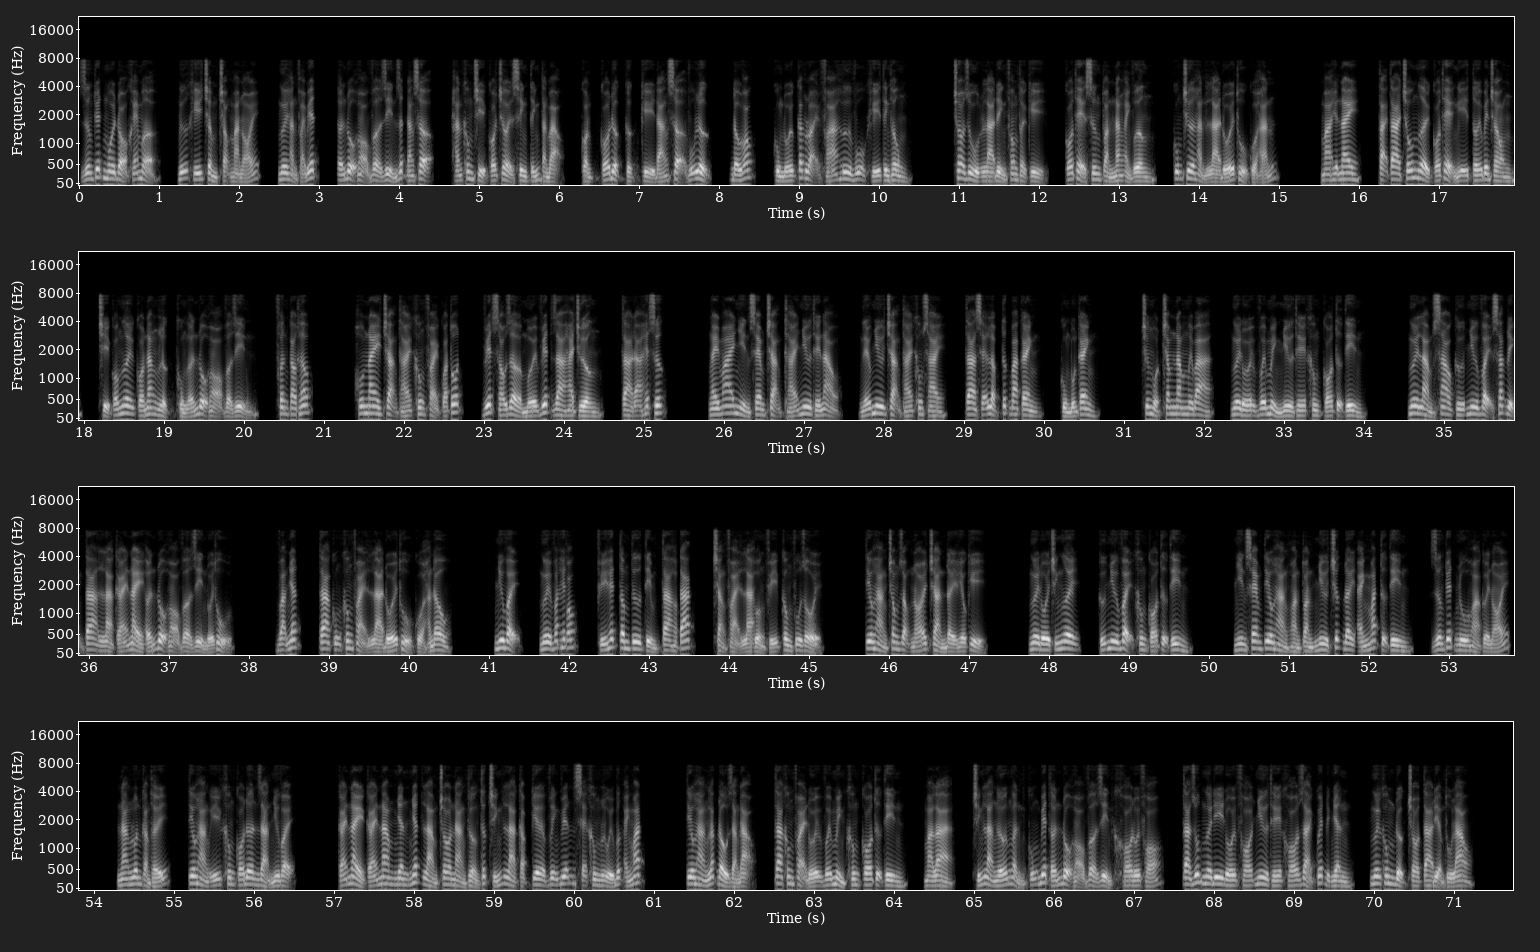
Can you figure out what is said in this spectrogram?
Dương tuyết môi đỏ khẽ mở, ngữ khí trầm trọng mà nói ngươi hẳn phải biết, ấn độ họ vợ dìn rất đáng sợ, hắn không chỉ có trời sinh tính tàn bạo, còn có được cực kỳ đáng sợ vũ lực, đầu óc, cùng đối các loại phá hư vũ khí tinh thông. Cho dù là đỉnh phong thời kỳ, có thể xưng toàn năng ảnh vương, cũng chưa hẳn là đối thủ của hắn. Mà hiện nay, tại ta chỗ người có thể nghĩ tới bên trong, chỉ có ngươi có năng lực cùng ấn độ họ vợ dìn phân cao thấp. Hôm nay trạng thái không phải quá tốt, viết sáu giờ mới viết ra hai trường, ta đã hết sức. Ngày mai nhìn xem trạng thái như thế nào, nếu như trạng thái không sai, ta sẽ lập tức ba canh, cùng bốn canh. Chương một trăm năm mươi ba ngươi đối với mình như thế không có tự tin. Ngươi làm sao cứ như vậy xác định ta là cái này ấn độ họ vợ dìn đối thủ? Vạn nhất, ta cũng không phải là đối thủ của hắn đâu. Như vậy, ngươi vắt hết vóc phí hết tâm tư tìm ta hợp tác, chẳng phải là hưởng phí công phu rồi? Tiêu hàng trong giọng nói tràn đầy hiếu kỳ. Ngươi đối chính ngươi, cứ như vậy không có tự tin. Nhìn xem tiêu hàng hoàn toàn như trước đây ánh mắt tự tin, dương tuyết nhu hòa cười nói. Nàng luôn cảm thấy, tiêu hàng ý không có đơn giản như vậy. Cái này cái nam nhân nhất làm cho nàng thưởng thức chính là cặp kia vĩnh viễn sẽ không lùi bước ánh mắt tiêu hàng lắc đầu giảng đạo, ta không phải đối với mình không có tự tin, mà là, chính là ngớ ngẩn cũng biết ấn độ họ vợ dịn khó đối phó. Ta giúp ngươi đi đối phó như thế khó giải quyết địch nhân, ngươi không được cho ta điểm thù lao.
